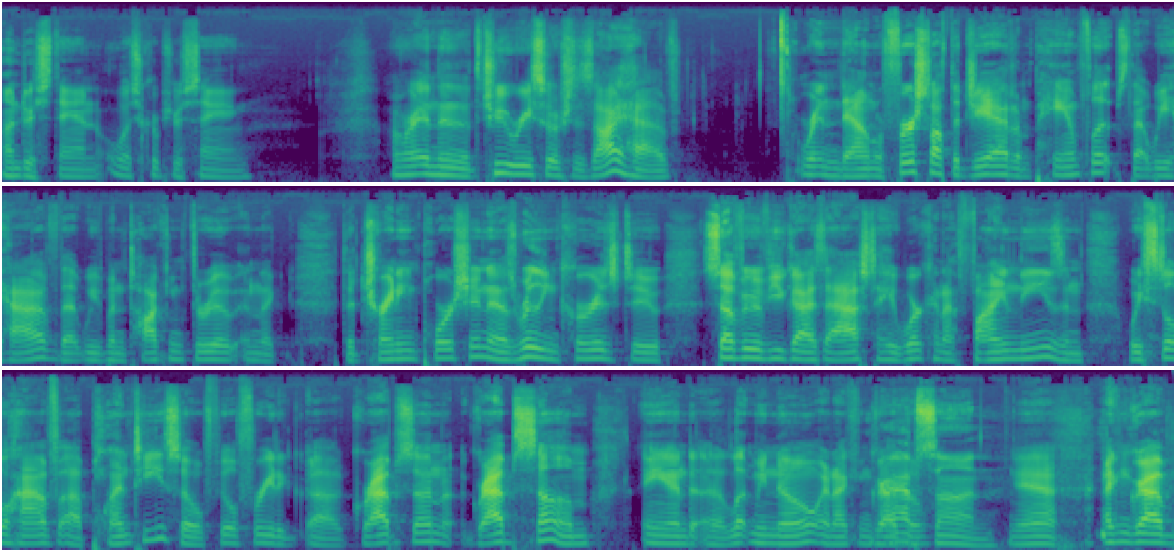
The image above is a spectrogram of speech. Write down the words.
understand what Scripture's saying. All right, and then the two resources I have written down were first off the J. Adam pamphlets that we have that we've been talking through in the the training portion. And I was really encouraged to several of you guys asked, "Hey, where can I find these?" And we still have uh, plenty, so feel free to uh, grab some, grab some, and uh, let me know, and I can grab, Grab them. son. Yeah, I can grab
